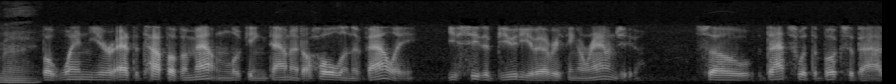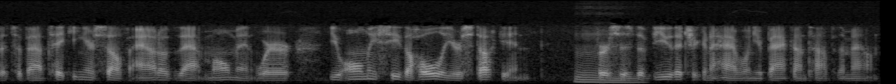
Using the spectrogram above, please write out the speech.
Right. But when you're at the top of a mountain looking down at a hole in the valley, you see the beauty of everything around you. So that's what the book's about. It's about taking yourself out of that moment where you only see the hole you're stuck in Hmm. versus the view that you're going to have when you're back on top of the mountain.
